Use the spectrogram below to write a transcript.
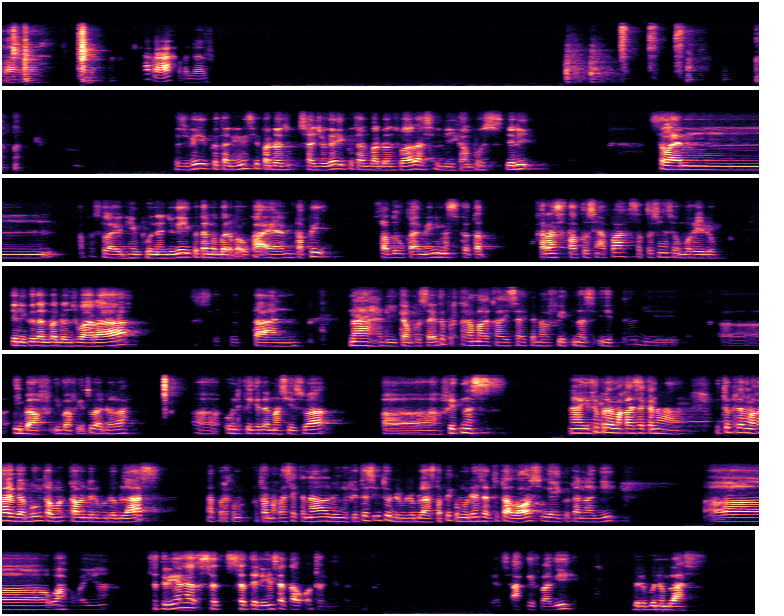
parah Parah benar. Saya juga ikutan ini sih paduan saya juga ikutan paduan suara sih di kampus. Jadi selain apa selain himpunan juga ikutan beberapa UKM tapi satu UKM ini masih tetap karena statusnya apa? Statusnya seumur hidup. Jadi ikutan paduan suara terus ikutan. Nah di kampus saya itu pertama kali saya kenal fitness itu di eh, IBAF IBAF itu adalah eh, unit kegiatan mahasiswa eh, fitness nah itu pertama kali saya kenal. Itu pertama kali gabung tahun, tahun 2012 nah, per- pertama kali saya kenal dunia fitness itu 2012 tapi kemudian saya tuh los nggak ikutan lagi. Eh wah pokoknya setidaknya set- setidaknya saya tahu oh ternyata fitness aktif lagi 2016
